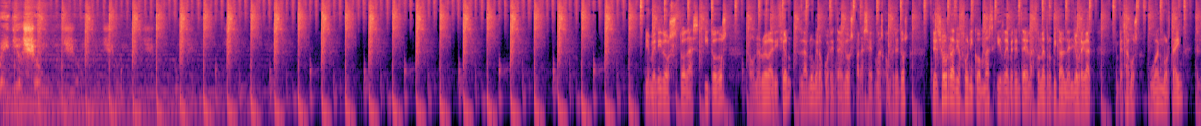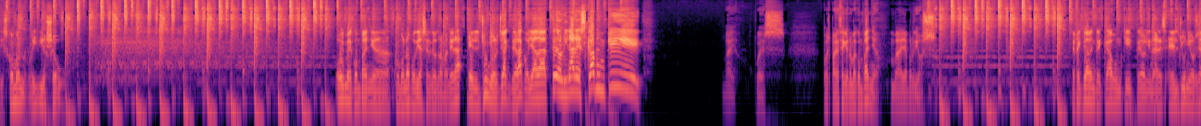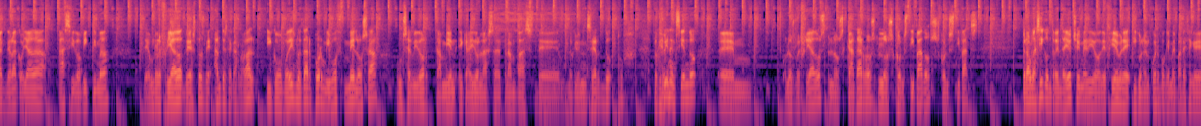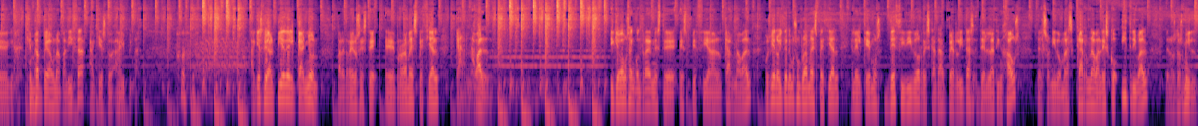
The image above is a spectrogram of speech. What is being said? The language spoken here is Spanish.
Radio Show. Bienvenidos todas y todos a una nueva edición, la número 42 para ser más concretos, del show radiofónico más irreverente de la zona tropical del Llobregat. Empezamos One More Time, el Discommon Radio Show. Hoy me acompaña, como no podía ser de otra manera, el Junior Jack de la Collada, Teo Linares Kabum Kid. Vaya, pues pues parece que no me acompaña. Vaya por Dios. Efectivamente, Kabum Kid Teo Linares, el Junior Jack de la Collada, ha sido víctima de un resfriado de estos de antes de carnaval. Y como podéis notar por mi voz melosa, un servidor también he caído en las eh, trampas de lo que vienen siendo, lo que vienen siendo em, los resfriados, los catarros, los constipados, constipats pero aún así, con 38 y medio de fiebre y con el cuerpo que me parece que, me han pegado una paliza, aquí estoy. aquí estoy al pie del cañón para traeros este eh, programa especial Carnaval. ¿Y qué vamos a encontrar en este especial carnaval? Pues bien, hoy tenemos un programa especial en el que hemos decidido rescatar perlitas del Latin House, del sonido más carnavalesco y tribal de los 2000.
